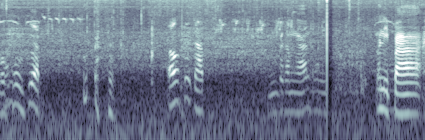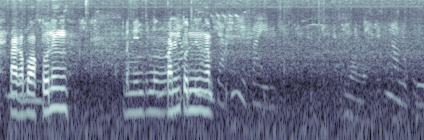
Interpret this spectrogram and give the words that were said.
บักพุ่งจวด เอาคือจับมันไปทำงานอันนี้ปลาปลากระบอกตัวหนึงบันนินตัวหนึงปลานึงตัวหนึงครับจากที่มีไฟนะนอนหลับคือ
